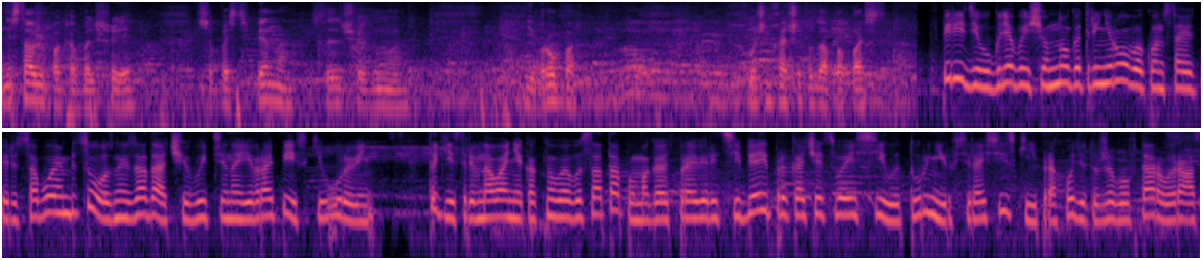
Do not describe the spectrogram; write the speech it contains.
не ставлю пока большие. Все постепенно. Следующее, думаю, Европа. Очень хочу туда попасть. Впереди у Глеба еще много тренировок. Он ставит перед собой амбициозные задачи – выйти на европейский уровень. Такие соревнования, как «Новая высота», помогают проверить себя и прокачать свои силы. Турнир всероссийский проходит уже во второй раз.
